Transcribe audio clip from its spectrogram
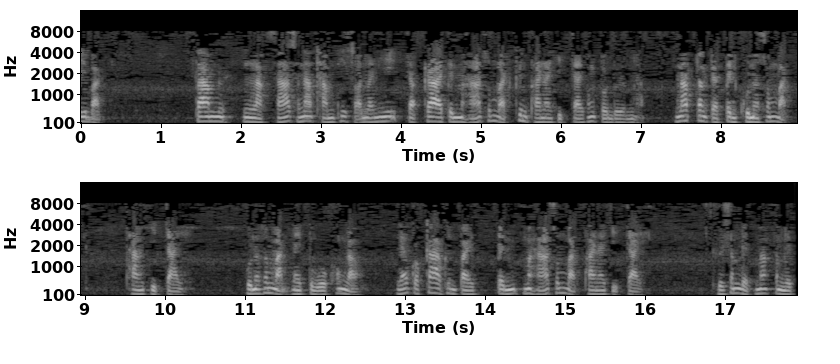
ฏิบัติ ตามหลักศาสนาธรรมที่สอนไว้นี้จะกลายเป็นมหาสมบัติขึ้นภายในจิตใจของตนโดยลำดับ นับตั้งแต่เป็นคุณสมบัติทางจิตใจ คุณสมบัติในตัวของเรา แล้วก็ก้าวขึ้นไปเป็นมหาสมบัติภายในจิตใจ คือสำเร็จมากสำเร็จ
